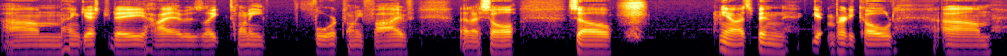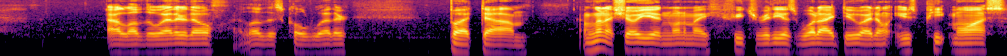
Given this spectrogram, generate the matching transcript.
Um, I think yesterday high was like 24, 25 that I saw. So, you know, it's been getting pretty cold. Um, I love the weather though. I love this cold weather. But um, I'm going to show you in one of my future videos what I do. I don't use peat moss.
